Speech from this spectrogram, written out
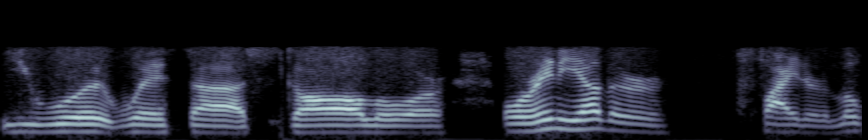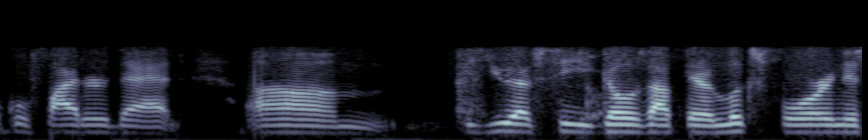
you would with uh Gall or or any other fighter, local fighter that um the UFC goes out there looks for in this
